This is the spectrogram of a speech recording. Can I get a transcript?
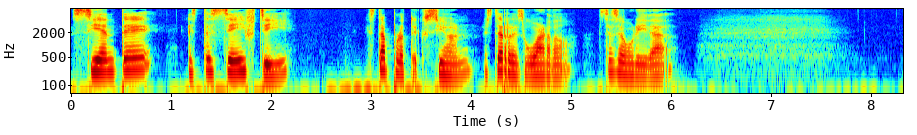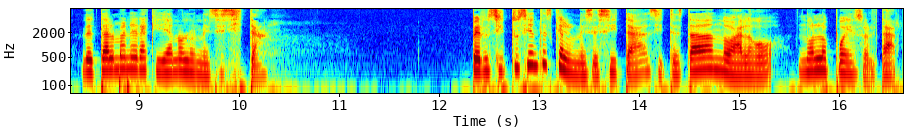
siente este safety, esta protección, este resguardo, esta seguridad, de tal manera que ya no lo necesita. Pero si tú sientes que lo necesita, si te está dando algo, no lo puedes soltar.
